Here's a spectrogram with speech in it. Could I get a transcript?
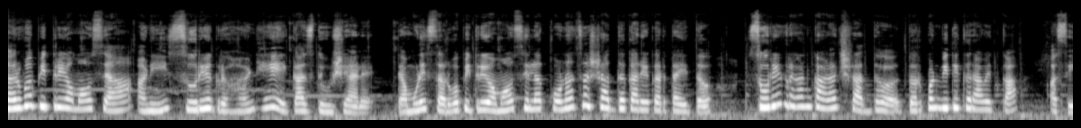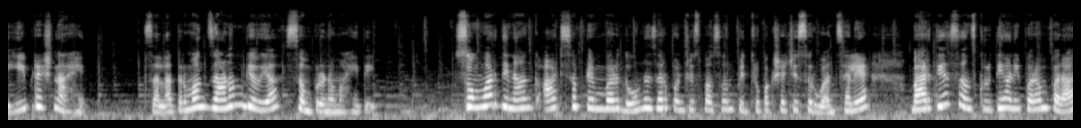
सर्व पित्री अमावस्या आणि सूर्यग्रहण हे एकाच दिवशी आलंय त्यामुळे सर्व पित्री अमावस्येला कोणाचं श्राद्ध कार्य करता येतं? सूर्यग्रहण काळात श्राद्ध तर्पण विधी करावेत का? असेही प्रश्न आहेत. चला तर मग जाणून घेऊया संपूर्ण माहिती. सोमवार दिनांक आठ सप्टेंबर दोन हजार पंचवीसपासून पितृपक्षाची सुरुवात झाली आहे. भारतीय संस्कृती आणि परंपरा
